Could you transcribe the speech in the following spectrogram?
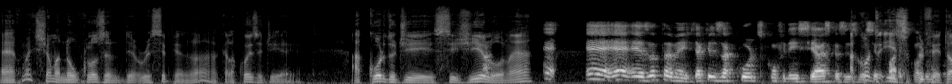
É, como é que chama? No Closer Recipient, ah, aquela coisa de acordo de sigilo, ah, né? É, é, é, exatamente. Aqueles acordos confidenciais que às vezes acordo, você faz. Isso, perfeito.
